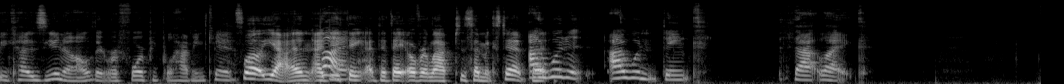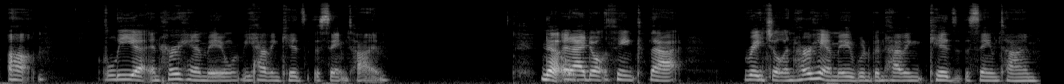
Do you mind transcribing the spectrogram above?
because, you know, there were four people having kids. Well, yeah, and I do think that they overlap to some extent. But I wouldn't I wouldn't think that like um Leah and her handmaiden would be having kids at the same time. no, And I don't think that Rachel and her handmaid would have been having kids at the same time.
